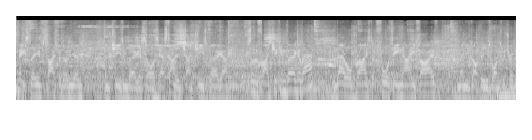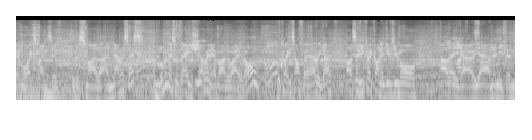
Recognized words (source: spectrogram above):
mixed leaf, sliced red onion, and cheese and burger sauce. Yeah, standard Chinese cheeseburger. Southern fried chicken burger there. And they're all priced at $14.95. And then you've got these ones which are a bit more expensive with the Smiler and Nemesis. I'm loving this update showing here, by the way. Oh, I've clicked off it. There we go. Oh, so if you click on it, it gives you more. Oh, there you go. Yeah, and then you can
